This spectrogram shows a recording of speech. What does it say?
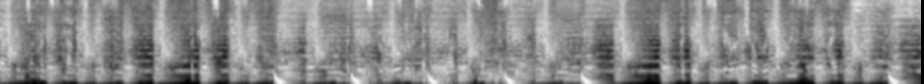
against principalities, against power, against the rulers of the darkness of this world, against spiritual wickedness in high places.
